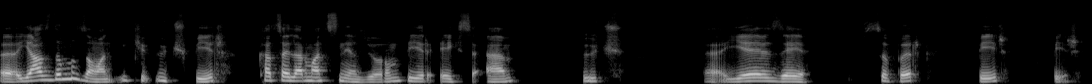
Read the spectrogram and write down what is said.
Ee, yazdığımız zaman 2, 3, 1, katsayılar maddesini yazıyorum. 1 eksi m 3 e, y z 0 1 1.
